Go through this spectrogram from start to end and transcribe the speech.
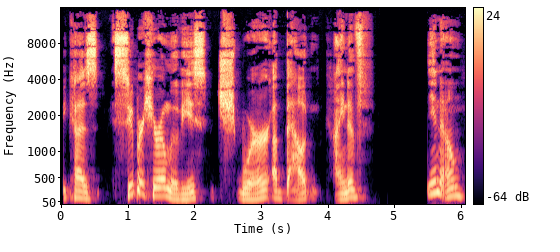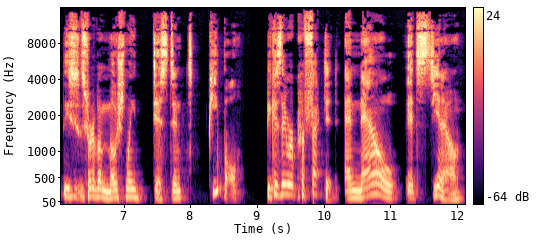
because superhero movies were about kind of, you know, these sort of emotionally distant people because they were perfected. And now it's, you know,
